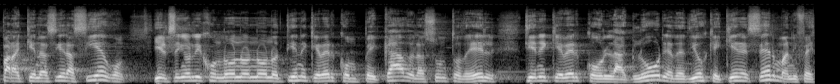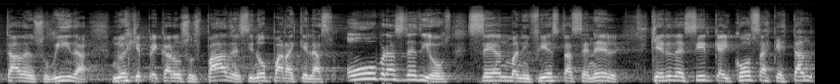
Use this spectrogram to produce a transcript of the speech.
para que naciera ciego? Y el Señor dijo, no, no, no, no tiene que ver con pecado el asunto de él, tiene que ver con la gloria de Dios que quiere ser manifestada en su vida. No es que pecaron sus padres, sino para que las obras de Dios sean manifiestas en él. Quiere decir que hay cosas que están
